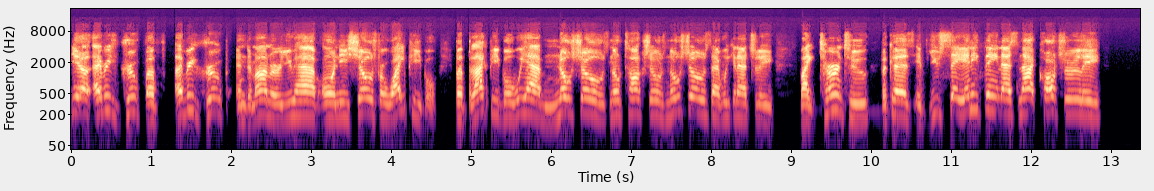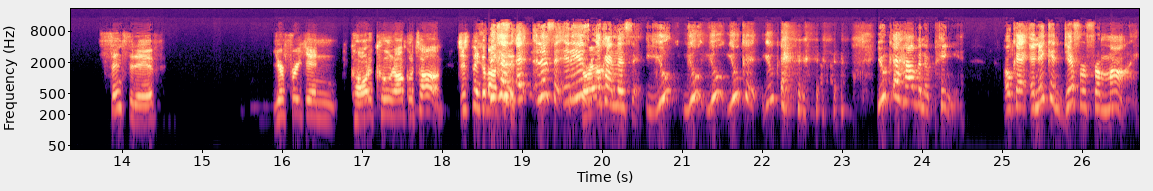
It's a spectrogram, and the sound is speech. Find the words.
you know, every group of every group and denominator you have on these shows for white people. But black people, we have no shows, no talk shows, no shows that we can actually like turn to because if you say anything that's not culturally sensitive, you're freaking called a coon Uncle Tom. Just think about because this. uh, listen, it is okay. Listen, you you you you can you can you can have an opinion, okay, and it can differ from mine.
